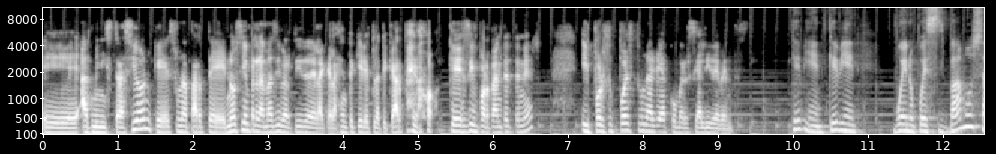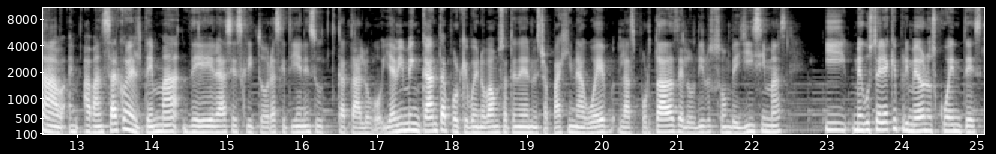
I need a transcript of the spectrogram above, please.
eh, administración, que es una parte no siempre la más divertida de la que la gente quiere platicar, pero que es importante tener, y por supuesto un área comercial y de ventas. Qué bien, qué bien. Bueno, pues vamos a avanzar con el tema de las escritoras que tienen su catálogo. Y a mí me encanta porque, bueno, vamos a tener en nuestra página web las portadas de los libros son bellísimas. Y me gustaría que primero nos cuentes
